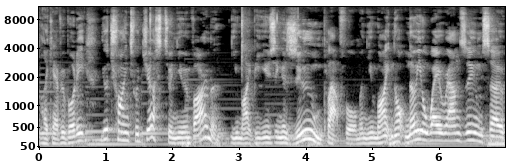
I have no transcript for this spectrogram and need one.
like everybody, you're trying to adjust to a new environment. You might be using a Zoom platform and you might not know your way around Zoom, so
